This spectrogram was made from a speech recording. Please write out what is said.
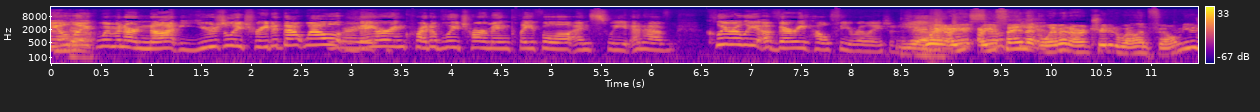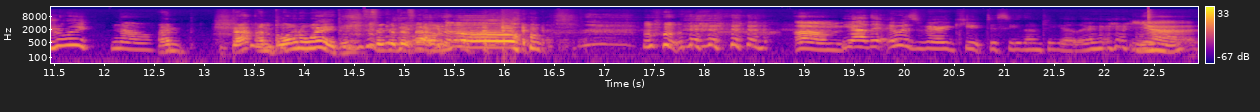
feel Yeah. like women are not usually treated that well. Right. They are incredibly charming, playful, and sweet, and have clearly a very healthy relationship. Yeah. Wait, are you They're are you so saying that women aren't treated well in film usually? No. I'm ba- I'm blown away to figure this oh, out. no. Um, Yeah, they, it was very cute to see them together. yeah.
